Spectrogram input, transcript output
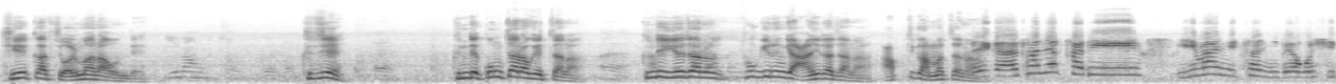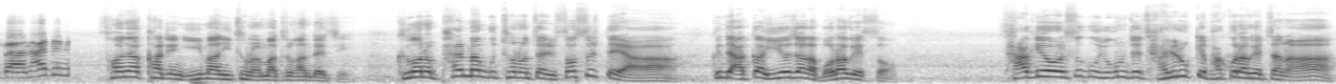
기획값이 얼마 나온대? 29,900원. 그지? 네. 근데 공짜라고 했잖아. 네. 근데 이 여자는 속이는 게 아니라잖아. 앞뒤가 안 맞잖아. 저희가 선약할인 22,250원 할인 선약 할인 2만 2천 얼마 들어간대지. 그거는 8만 9천 원짜리 썼을 때야. 근데 아까 이 여자가 뭐라고 했어? 4개월 쓰고 요금제 자유롭게 바꾸라고 했잖아.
